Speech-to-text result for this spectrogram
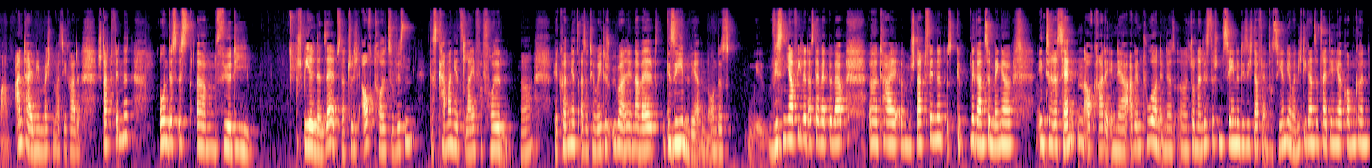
äh, Anteil nehmen möchten, was hier gerade stattfindet. Und es ist ähm, für die Spielenden selbst natürlich auch toll zu wissen, das kann man jetzt live verfolgen. Ne? Wir können jetzt also theoretisch überall in der Welt gesehen werden und es wissen ja viele, dass der Wettbewerb äh, teil, ähm, stattfindet. Es gibt eine ganze Menge Interessenten, auch gerade in der Agentur und in der äh, journalistischen Szene, die sich dafür interessieren, die aber nicht die ganze Zeit hierher kommen können,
